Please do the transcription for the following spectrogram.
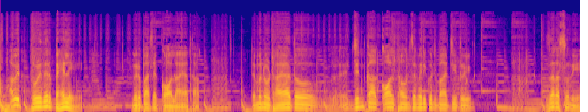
अभी थोड़ी देर पहले मेरे पास एक कॉल आया था। जब मैंने उठाया तो जिनका कॉल था उनसे मेरी कुछ बातचीत हुई। जरा सुनिए।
